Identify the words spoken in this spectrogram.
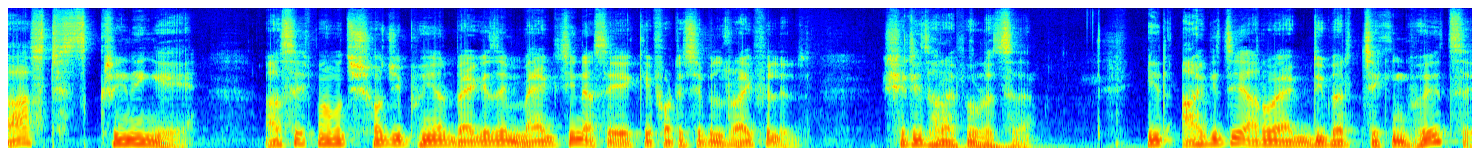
লাস্ট স্ক্রিনিংয়ে আসিফ মাহমুদ সজীব ভুঁইয়ার ব্যাগে যে ম্যাগজিন আছে একে ফর্টি সেভেন রাইফেলের সেটি ধরা পড়েছে। এর আগে যে আরও এক দুইবার চেকিং হয়েছে,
